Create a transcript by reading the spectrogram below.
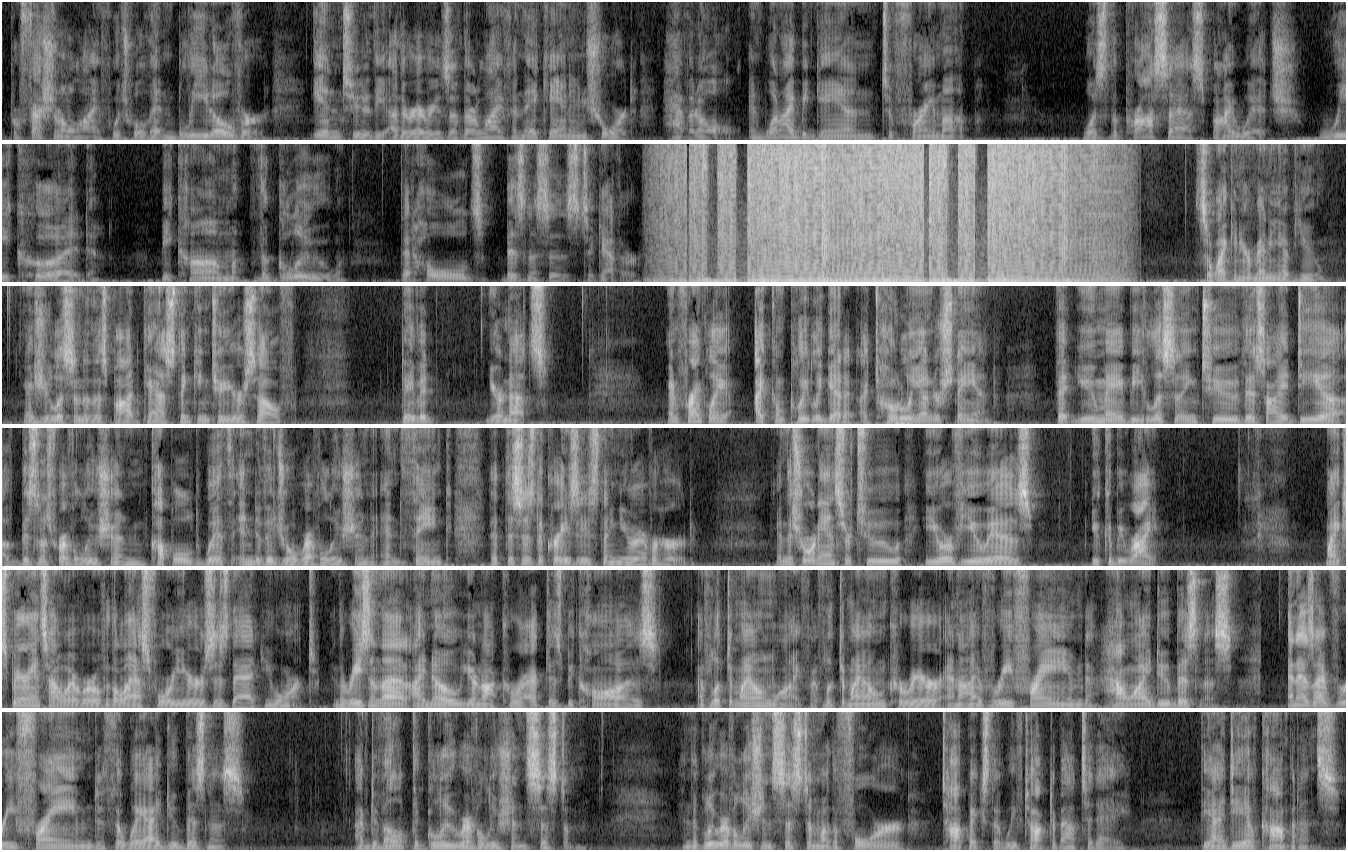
professional life, which will then bleed over into the other areas of their life, and they can, in short, have it all. And what I began to frame up was the process by which we could become the glue that holds businesses together. So I can hear many of you, as you listen to this podcast, thinking to yourself, David, you're nuts. And frankly, I completely get it. I totally understand that you may be listening to this idea of business revolution coupled with individual revolution and think that this is the craziest thing you've ever heard. And the short answer to your view is you could be right. My experience, however, over the last four years is that you aren't. And the reason that I know you're not correct is because I've looked at my own life, I've looked at my own career, and I've reframed how I do business. And as I've reframed the way I do business, I've developed the Glue Revolution system. And the Glue Revolution system are the four topics that we've talked about today. The idea of competence.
